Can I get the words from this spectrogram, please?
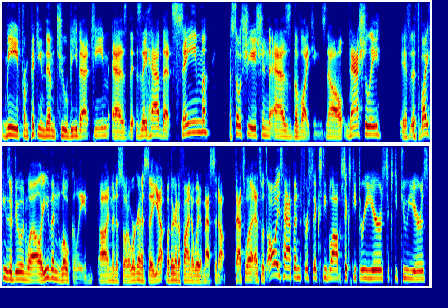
me from picking them to be that team as they have that same association as the Vikings. Now, nationally, if, if the Vikings are doing well, or even locally uh, in Minnesota, we're going to say, yep, but they're going to find a way to mess it up. That's what that's what's always happened for 60 blob, 63 years, 62 years.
